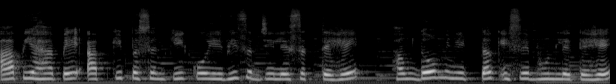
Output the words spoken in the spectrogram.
आप यहाँ पे आपकी पसंद की कोई भी सब्ज़ी ले सकते हैं। हम दो मिनट तक इसे भून लेते हैं।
